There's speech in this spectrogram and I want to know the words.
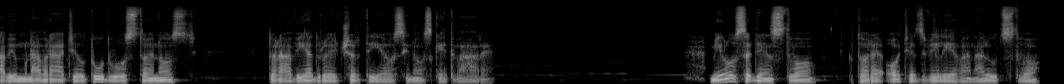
aby mu navrátil tú dôstojnosť, ktorá vyjadruje črty jeho synovskej tváre. Milosrdenstvo, ktoré Otec vylieva na ľudstvo,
